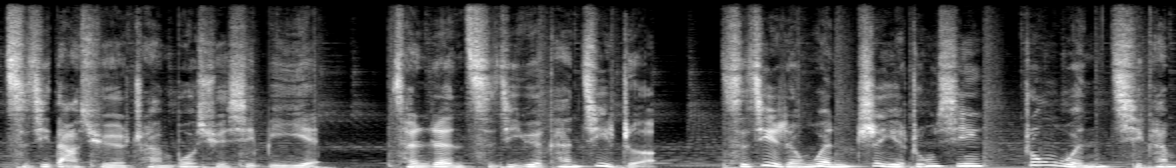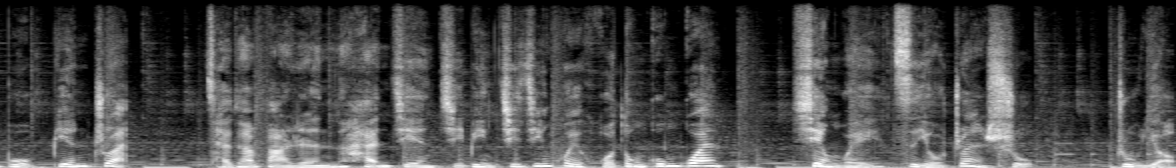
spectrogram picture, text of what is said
慈济大学传播学系毕业，曾任慈济月刊记者、慈济人文置业中心中文期刊部编撰，财团法人罕见疾病基金会活动公关，现为自由撰述，著有。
